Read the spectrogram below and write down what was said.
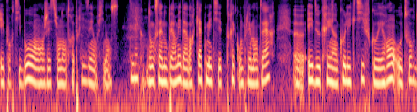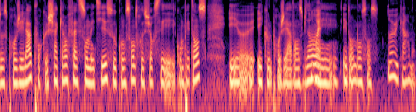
et pour Thibaut en gestion d'entreprise et en finance. Donc ça nous permet d'avoir quatre métiers très complémentaires et de créer un collectif cohérent autour de ce projet-là pour que chacun fasse son métier, se concentre sur ses compétences et, que le projet avance bien et, dans le bon sens. Oui, oui carrément.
